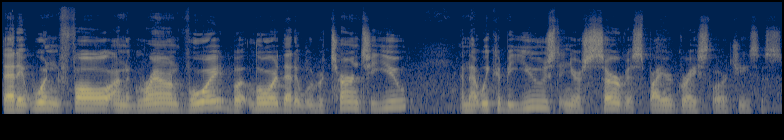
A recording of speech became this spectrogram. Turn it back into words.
that it wouldn't fall on the ground void, but Lord, that it would return to you and that we could be used in your service by your grace, Lord Jesus.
